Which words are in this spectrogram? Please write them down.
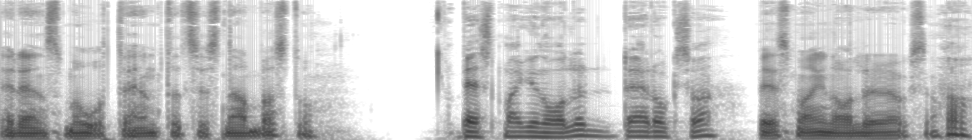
är den som har återhämtat sig snabbast då. Bäst marginaler där också. Bäst marginaler där också. Ja.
